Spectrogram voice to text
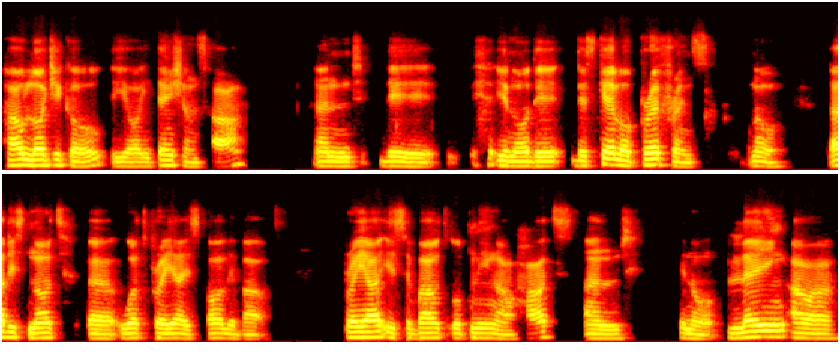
how logical your intentions are and the, you know, the, the scale of preference. No, that is not uh, what prayer is all about. Prayer is about opening our hearts and, you know, laying our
